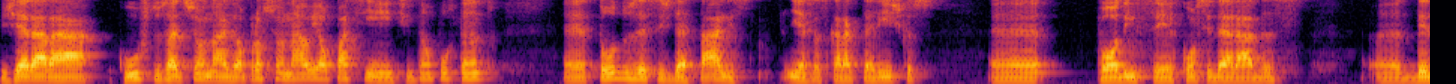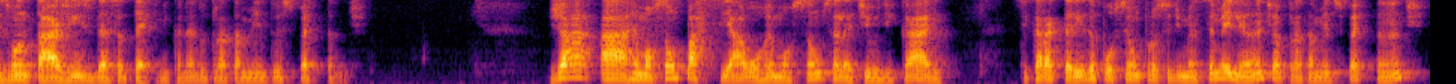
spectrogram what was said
gerará custos adicionais ao profissional e ao paciente. Então, portanto, eh, todos esses detalhes e essas características é, podem ser consideradas é, desvantagens dessa técnica, né, do tratamento expectante. Já a remoção parcial ou remoção seletiva de cárie se caracteriza por ser um procedimento semelhante ao tratamento expectante,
